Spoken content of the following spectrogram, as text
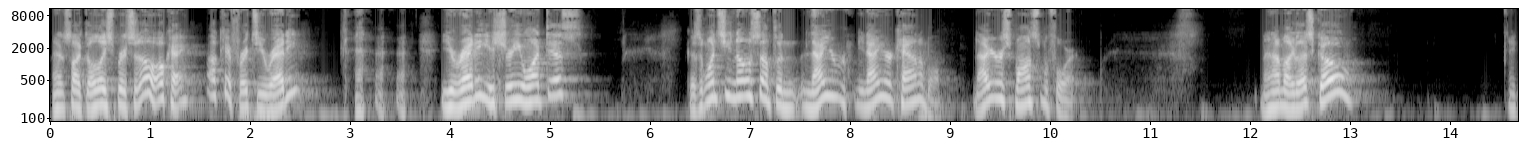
And it's like the Holy Spirit says, Oh, okay. Okay, Fritz, you ready? you ready? You sure you want this? Because once you know something, now you're now you're accountable. Now you're responsible for it. And I'm like, let's go. It,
